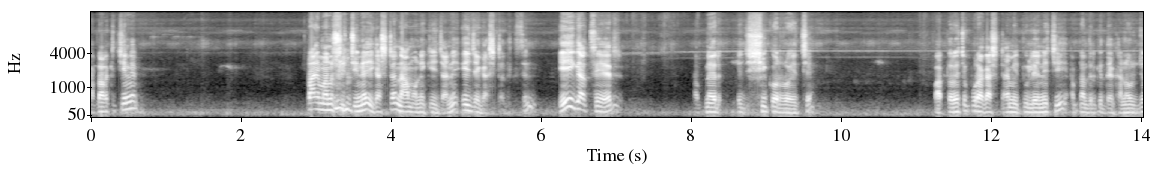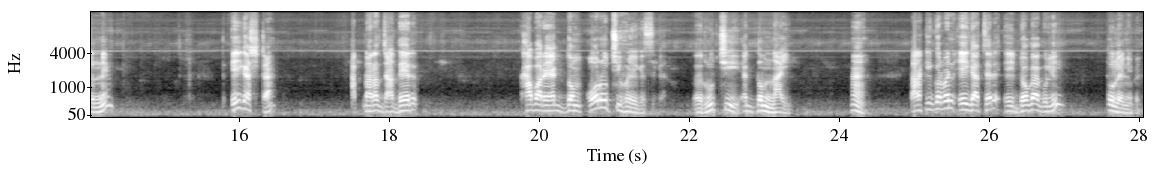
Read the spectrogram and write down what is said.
আপনারা কি চিনেন? প্রায় মানুষই চিনে এই গাছটার নাম অনেকেই জানে। এই যে গাছটা দেখছেন এই গাছের আপনার এই যে শিকড় রয়েছে। পাতা রয়েছে পুরা গাছটা আমি তুলে এনেছি আপনাদেরকে দেখানোর জন্যে। এই গাছটা আপনারা যাদের খাবারে একদম অরুচি হয়ে গেছে, রুচি একদম নাই হ্যাঁ তারা কি করবেন? এই গাছের এই ডগাগুলি তুলে নেবেন।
